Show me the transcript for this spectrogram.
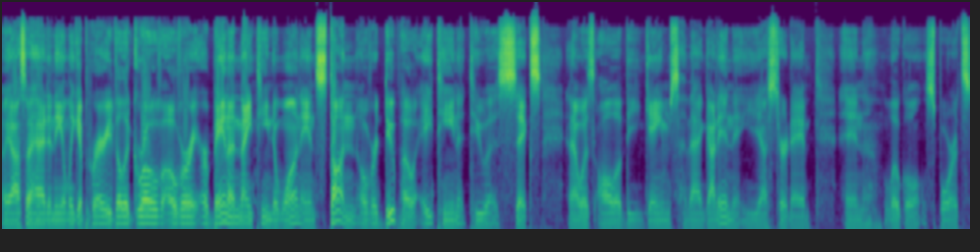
We also had in the Lincoln Prairie Villa Grove over Urbana 19 to 1 and Staunton over Dupo 18 to 6. And that was all of the games that got in yesterday in local sports.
